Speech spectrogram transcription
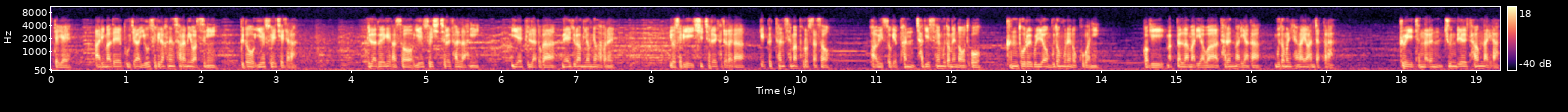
때에 아리마대 부자 요셉이라 하는 사람이 왔으니 그도 예수의 제자라. 빌라도에게 가서 예수의 시체를 달라 하니 이에 빌라도가 내주라 명령하거늘 요셉이 시체를 가져다가 깨끗한 세마포로 싸서 바위 속에 판 자기 새 무덤에 넣어두고 큰 돌을 굴려 무덤문에 놓고 거니 거기 막달라 마리아와 다른 마리아가 무덤을 향하여 앉았더라. 그 이튿날은 준비일 다음 날이라.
